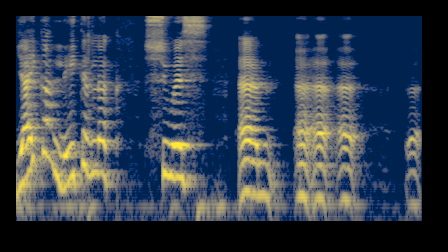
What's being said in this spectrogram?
Jy kan letterlik soos 'n um, 'n uh, 'n uh, 'n uh, uh,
